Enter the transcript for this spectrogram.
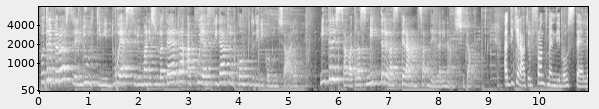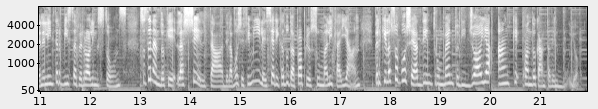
Potrebbero essere gli ultimi due esseri umani sulla Terra a cui è affidato il compito di ricominciare mi interessava trasmettere la speranza della rinascita. Ha dichiarato il frontman di Baustelle nell'intervista per Rolling Stones, sostenendo che la scelta della voce femminile sia ricaduta proprio su Malika Yan perché la sua voce ha dentro un vento di gioia anche quando canta del buio.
